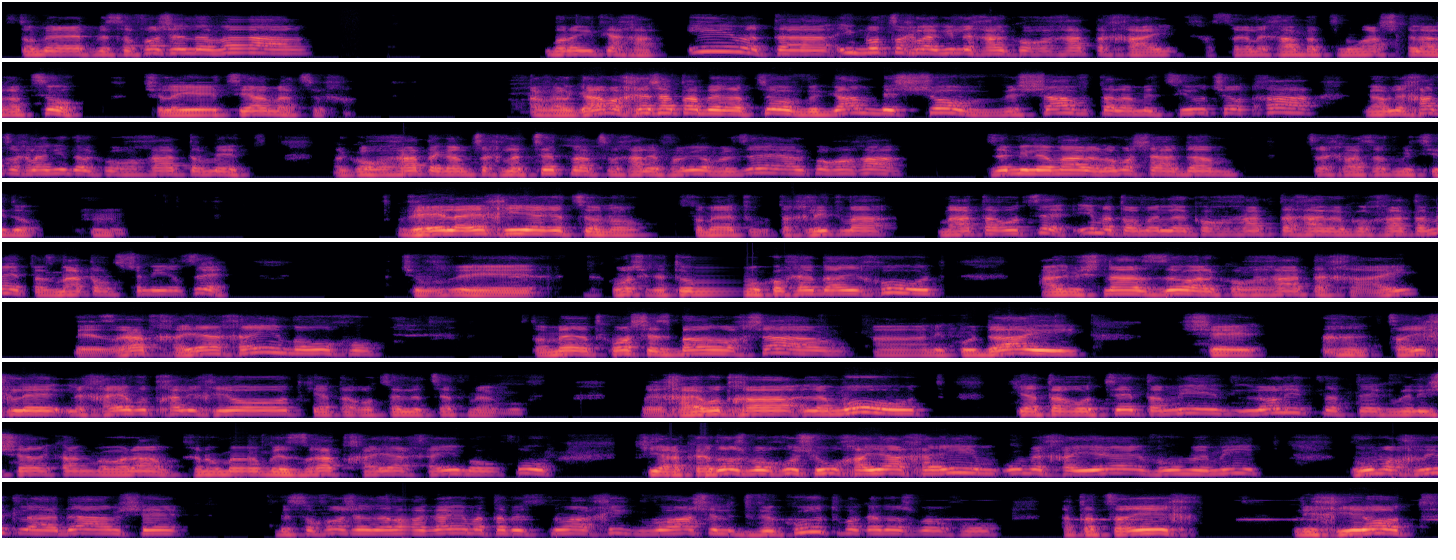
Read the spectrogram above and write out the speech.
זאת אומרת, בסופו של דבר, בוא נגיד ככה, אם אתה, אם לא צריך להגיד לך על כוחך אתה חי, חסר לך בתנועה של הרצו, של היציאה מעצמך. אבל גם אחרי שאתה ברצו וגם בשוב ושבת למציאות שלך, גם לך צריך להגיד על כוחך אתה מת. על כוחך אתה גם צריך לצאת מעצמך לפעמים, אבל זה על כוחך. זה מלמעלה, לא מה שהאדם צריך לעשות מצידו. ואלא איך יהיה רצונו? זאת אומרת, תחליט מה, מה אתה רוצה. אם אתה אומר לי על כוחך אתה חי ועל כוחך אתה מת, אז מה אתה רוצה שאני ארצה? שוב, אה, כמו שכתוב במקום אחר באריכות, על משנה זו על כוחך אתה חי, בעזרת חיי החיים ברוך הוא. אומרת, כמו שהסברנו עכשיו, הנקודה היא שצריך לחייב אותך לחיות כי אתה רוצה לצאת מהגוף, ולחייב אותך למות כי אתה רוצה תמיד לא להתנתק ולהישאר כאן בעולם. לכן הוא אומר, בעזרת חיי החיים ברוך הוא, כי הקדוש ברוך הוא, שהוא חיי החיים, הוא מחיה והוא ממית, והוא מחליט לאדם שבסופו של דבר, גם אם אתה בתנועה הכי גבוהה של דבקות בקדוש ברוך הוא, אתה צריך לחיות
